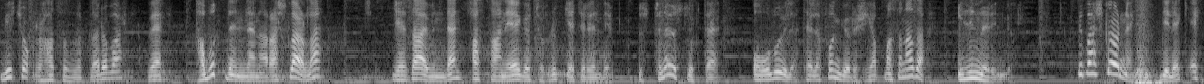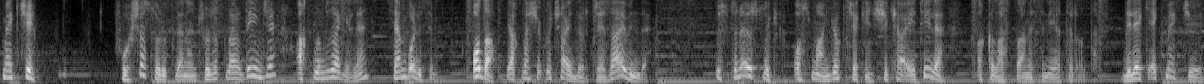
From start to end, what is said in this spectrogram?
birçok rahatsızlıkları var ve tabut denilen araçlarla cezaevinden hastaneye götürülüp getirildi. Üstüne üstlük de oğluyla telefon görüşü yapmasına da izin verilmiyor. Bir başka örnek. Dilek Ekmekçi. Fuhşa sürüklenen çocuklar deyince aklımıza gelen sembol isim. O da yaklaşık 3 aydır cezaevinde. Üstüne üstlük Osman Gökçek'in şikayetiyle akıl hastanesine yatırıldı. Dilek Ekmekçi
